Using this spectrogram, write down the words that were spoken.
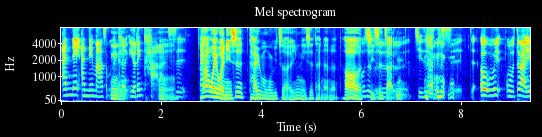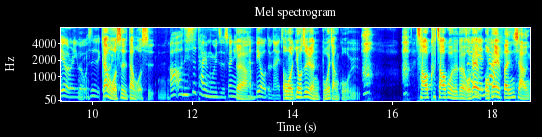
安内安内吗？什么的，嗯可能有点卡啦，嗯就是啊，我以为你是台语母语者，因为你是台南人。好，不是其次仔，其实不是。这呃，我我对啊，也有人以为我是，但我是，但我是，嗯。哦哦，你是台语母语者，所以你对啊。很溜的那一种。我幼稚园不会讲国语。啊超超过的，对我可以我可以分享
